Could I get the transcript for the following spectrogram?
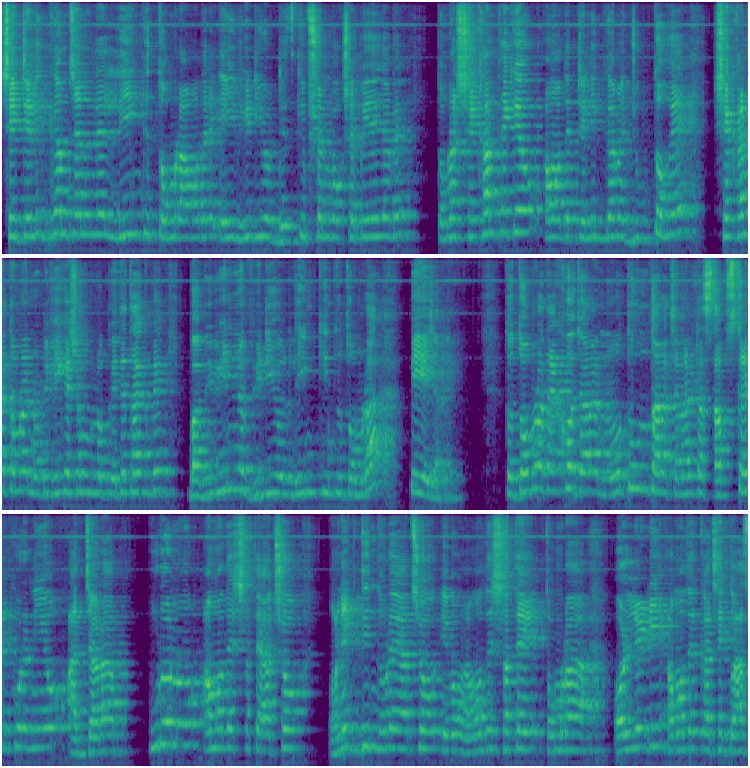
সেই টেলিগ্রাম চ্যানেলের লিংক তোমরা আমাদের এই ভিডিও ডিসক্রিপশন বক্সে পেয়ে যাবে। তোমরা সেখান থেকেও আমাদের টেলিগ্রামে যুক্ত হয়ে সেখানে তোমরা নোটিফিকেশনগুলো পেতে থাকবে বা বিভিন্ন ভিডিও লিংক কিন্তু তোমরা পেয়ে যাবে। তো তোমরা দেখো, যারা নতুন তারা চ্যানেলটা সাবস্ক্রাইব করে নিও। আর যারা পুরনো আমাদের সাথে আছো অনেক দিন ধরে আছো এবং আমাদের সাথে তোমরা অলরেডি আমাদের কাছে ক্লাস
